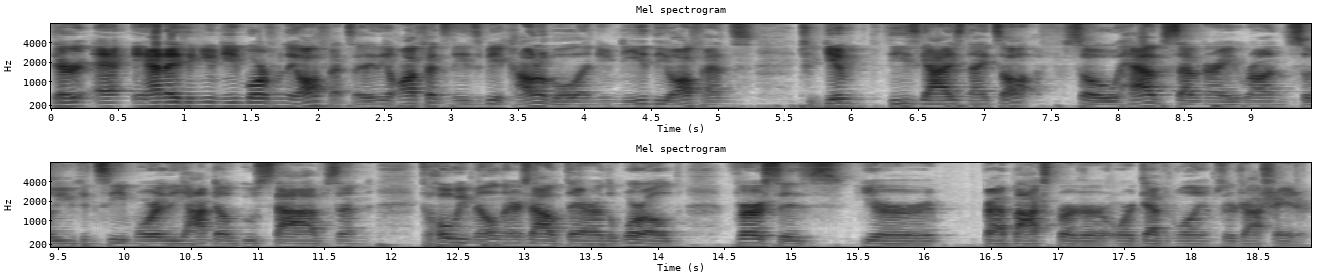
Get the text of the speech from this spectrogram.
There, and I think you need more from the offense. I think the offense needs to be accountable, and you need the offense to give these guys nights off. So have seven or eight runs so you can see more of the Jandel Gustaves and the Hoby Milners out there of the world versus your Brad Boxberger or Devin Williams or Josh Hader.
